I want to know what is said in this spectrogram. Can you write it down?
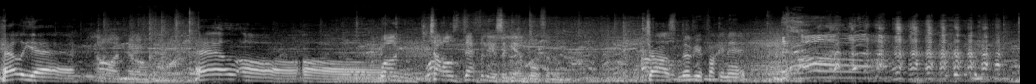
Hell yeah. Oh no. Hell oh oh. Well, Charles definitely isn't getting both of them. Charles, move your fucking head. oh!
